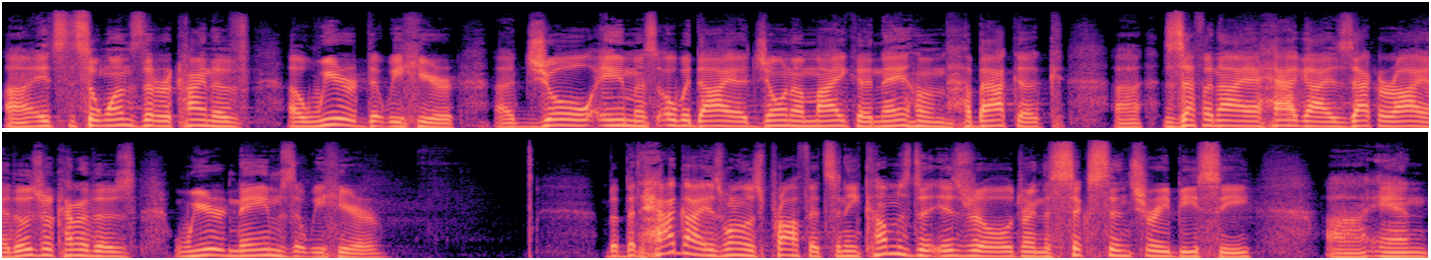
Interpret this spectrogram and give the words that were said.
Uh, it's the ones that are kind of uh, weird that we hear uh, Joel, Amos, Obadiah, Jonah, Micah, Nahum, Habakkuk, uh, Zephaniah, Haggai, Zechariah. Those are kind of those weird names that we hear. But, but Haggai is one of those prophets, and he comes to Israel during the 6th century BC, uh, and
